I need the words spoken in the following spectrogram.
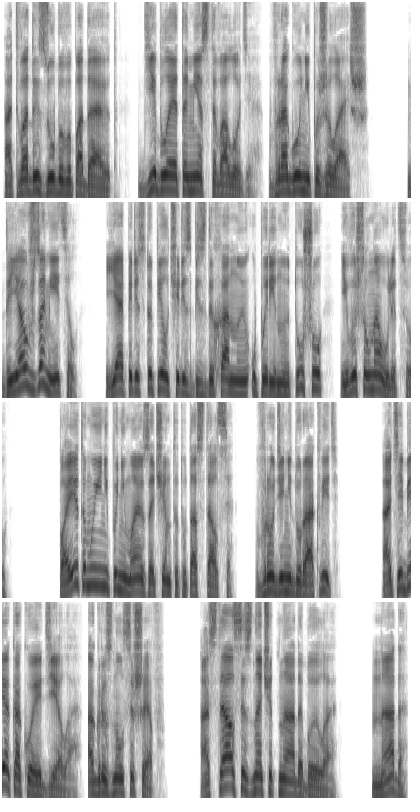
От воды зубы выпадают. Гибло это место, Володя, врагу не пожелаешь». «Да я уж заметил». Я переступил через бездыханную упыриную тушу и вышел на улицу. «Поэтому и не понимаю, зачем ты тут остался. Вроде не дурак ведь». «А тебе какое дело?» — огрызнулся шеф. «Остался, значит, надо было». «Надо?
